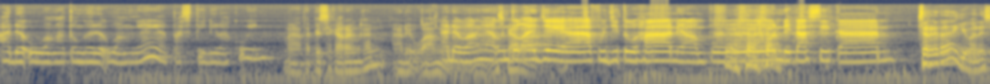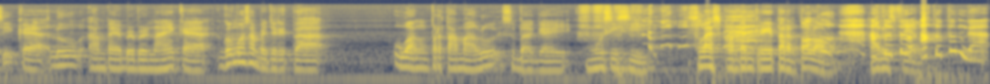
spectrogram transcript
ada uang atau nggak ada uangnya ya pasti dilakuin. Nah tapi sekarang kan ada uangnya. Ada uangnya, Nah, untung sekarang- aja ya, puji Tuhan, ya ampun, dikasihkan. Ceritanya gimana sih? Kayak lu sampai bener naik kayak gue mau sampai cerita uang pertama lu sebagai musisi slash content creator tolong aku, harus aku tuh feel. aku tuh nggak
